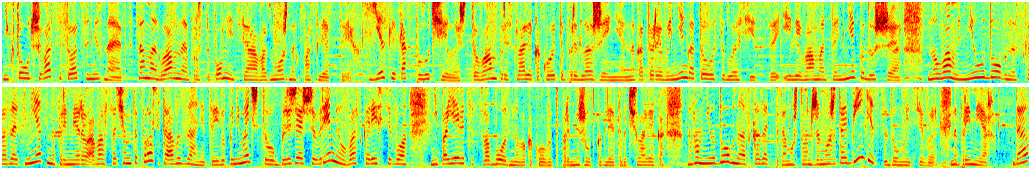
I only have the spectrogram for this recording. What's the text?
Никто лучше вас ситуацию не знает. Самое главное, просто помнить о возможных последствиях. Если так получилось, что вам прислали какое-то предложение, на которое вы не готовы согласиться, или вам это не по душе, но вам неудобно сказать нет, например, а вас о чем-то просят, а вы заняты, и вы понимаете, что в ближайшее время у вас, скорее всего, не появится свободного какого-то промежутка для этого человека, но вам неудобно отказать, потому что он же может обидеться, думаете вы, например, да?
